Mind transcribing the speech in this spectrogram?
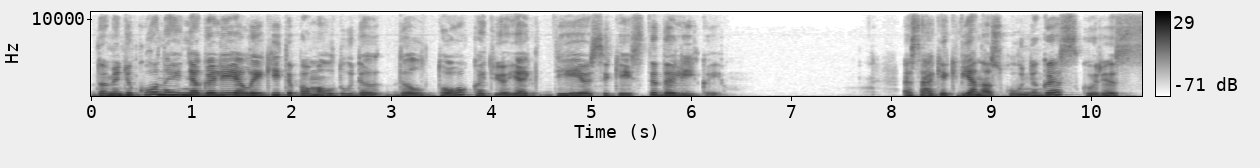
Dominikonai negalėjo laikyti pamaldų dėl, dėl to, kad joje dėjosi keisti dalykai. Esą kiekvienas kunigas, kuris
